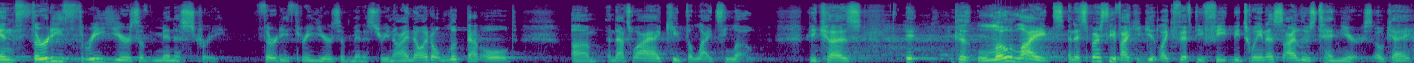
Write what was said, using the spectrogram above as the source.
In 33 years of ministry, 33 years of ministry. Now, I know I don't look that old, um, and that's why I keep the lights low, because because low lights, and especially if I could get like 50 feet between us, I lose 10 years. Okay,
